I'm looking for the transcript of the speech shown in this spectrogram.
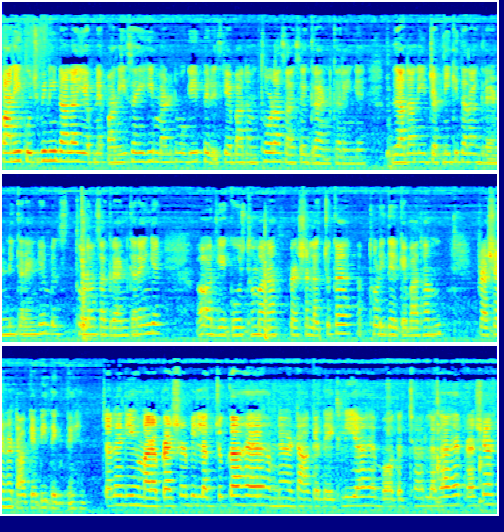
पानी कुछ भी नहीं डाला, ये अपने पानी से ही मेल्ट होगी फिर इसके बाद हम थोड़ा सा इसे ग्राइंड करेंगे। ज़्यादा नहीं, चटनी की तरह ग्राइंड नहीं करेंगे, बस थोड़ा सा ग्राइंड करेंगे। और ये गोश्त हमारा प्रेशर लग चुका है। अब थोड़ी देर के बाद हम प्रेशर हटा के भी देखते हैं। चलें जी, हमारा प्रेशर भी लग चुका है। हमने हटा के देख लिया है। बहुत अच्छा लगा है प्रेशर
